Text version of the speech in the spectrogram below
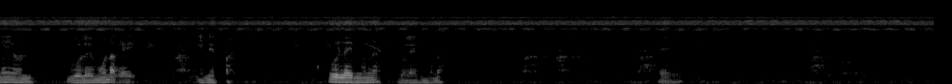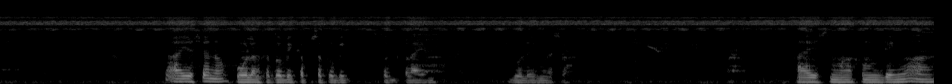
Ngayon, gulay muna kay init pa. Gulay mo na. Gulay muna. Eh, Ayos, ano? kulang sa tubig kapos sa tubig pag palayan. Gulay muna siya. Ayos yung mga kambing mo, ah.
